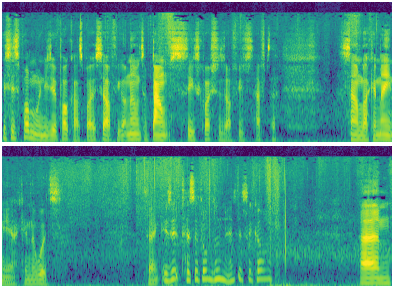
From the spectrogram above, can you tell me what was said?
This is the problem when you do a podcast by yourself. You've got no one to bounce these questions off. You just have to sound like a maniac in the woods, saying, "Is it Tessa Thompson? Is it Sakaar?" Um,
